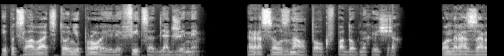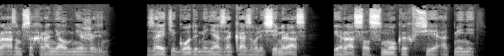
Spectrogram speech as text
и поцеловать Тони Про или Фица для Джимми. Рассел знал толк в подобных вещах. Он раз за разом сохранял мне жизнь. За эти годы меня заказывали семь раз, и Рассел смог их все отменить.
